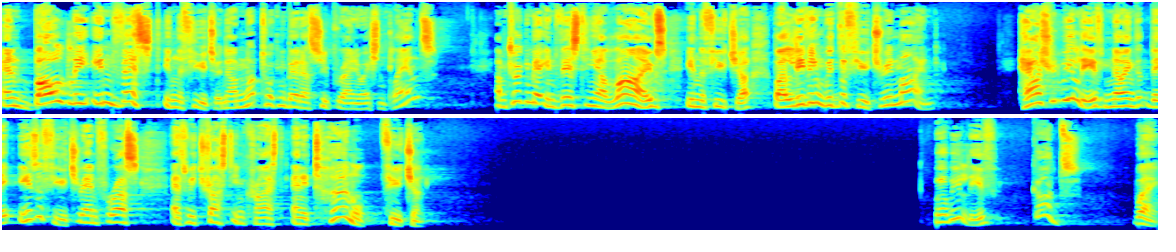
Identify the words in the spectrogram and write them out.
and boldly invest in the future. Now, I'm not talking about our superannuation plans. I'm talking about investing our lives in the future by living with the future in mind. How should we live knowing that there is a future and for us, as we trust in Christ, an eternal future? Well, we live God's way.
